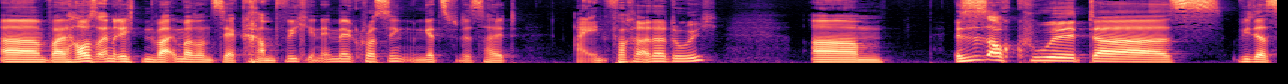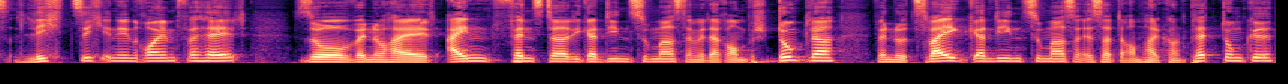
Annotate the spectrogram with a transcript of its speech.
Ähm, weil Hauseinrichten war immer sonst sehr krampfig in Animal Crossing und jetzt wird es halt einfacher dadurch. Ähm, es ist auch cool, dass, wie das Licht sich in den Räumen verhält. So, wenn du halt ein Fenster die Gardinen zumachst, dann wird der Raum ein bisschen dunkler. Wenn du zwei Gardinen zumachst, dann ist der Raum halt komplett dunkel.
